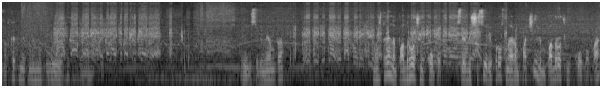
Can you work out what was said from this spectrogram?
Вот как мне эту минуту выжить? Три сегмента. Может реально подрочим копов? В следующей серии просто, наверное, почилим, подрочим копов, а?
